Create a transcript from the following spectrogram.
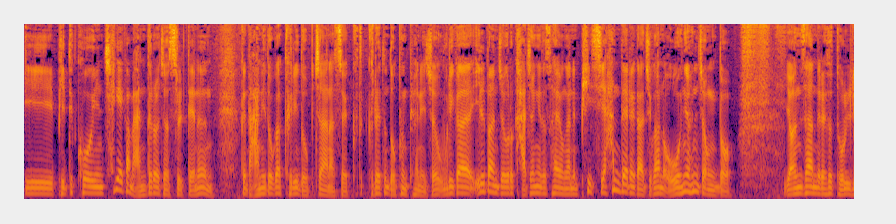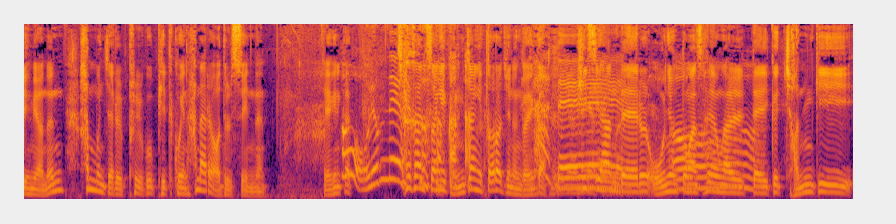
이 비트코인 체계가 만들어졌을 때는 그 난이도가 그리 높지 않았어요. 그, 그래도 높은 편이죠. 우리가 일반적으로 가정에서 사용하는 PC 한 대를 가지고 한 5년 정도 연산을 해서 돌리면은 한 문제를 풀고 비트코인 하나를 얻을 수 있는 예, 그러니까 어. 채산성이 굉장히 떨어지는 거예요. 그러니까 네. PC 한 대를 5년 동안 어. 사용할 때 그 전기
